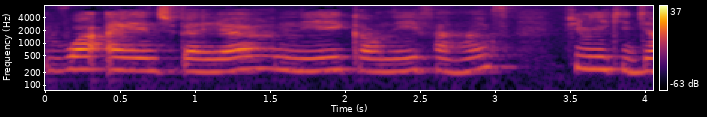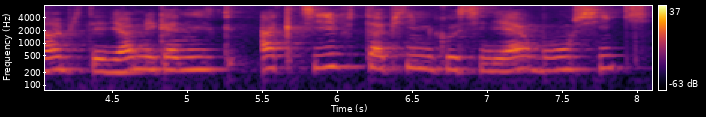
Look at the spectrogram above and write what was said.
voies aériennes supérieures, nez, cornée, pharynx, liquidien, épithélium, mécanique active, tapis mucociliaire, bronchique,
